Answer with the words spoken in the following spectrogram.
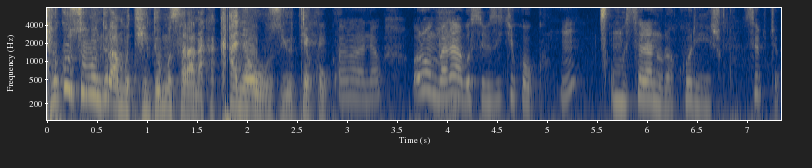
Ariko uzi ubundi uramutinda umusarani aka kanya wuzuye ute koko? Urumva nagusubiza iki koko? Hmm? umusarani urakoreshwa sibyo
